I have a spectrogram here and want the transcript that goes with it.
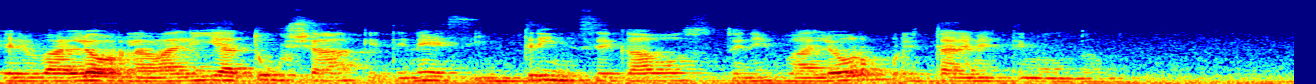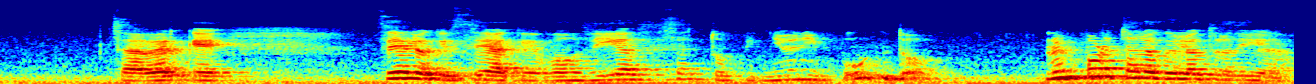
El valor, la valía tuya que tenés intrínseca, vos tenés valor por estar en este mundo. Saber que sea lo que sea que vos digas, esa es tu opinión y punto. No importa lo que el otro diga.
